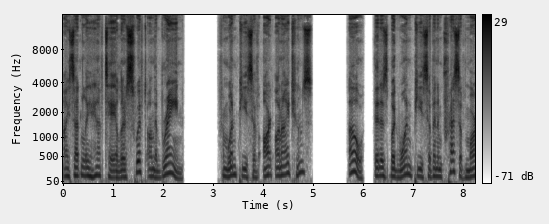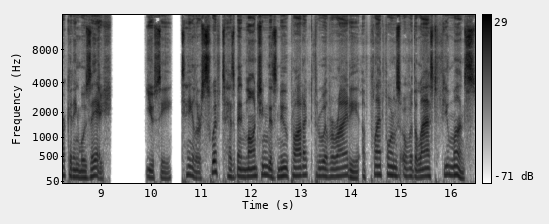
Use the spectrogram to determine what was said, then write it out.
I suddenly have Taylor Swift on the brain. From one piece of art on iTunes? Oh, that is but one piece of an impressive marketing mosaic. You see, Taylor Swift has been launching this new product through a variety of platforms over the last few months.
